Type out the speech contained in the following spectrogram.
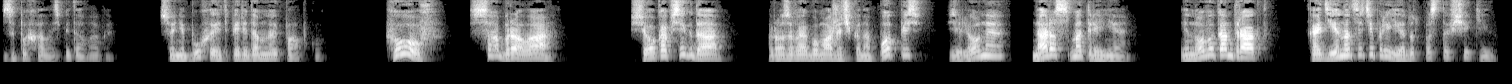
Запыхалась бедолага. Соня бухает передо мной папку. Фуф, собрала. Все как всегда. Розовая бумажечка на подпись, зеленая на рассмотрение. И новый контракт. К одиннадцати приедут поставщики.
